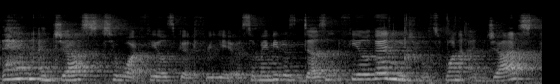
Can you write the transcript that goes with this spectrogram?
then adjust to what feels good for you. So maybe this doesn't feel good and you just want to adjust.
